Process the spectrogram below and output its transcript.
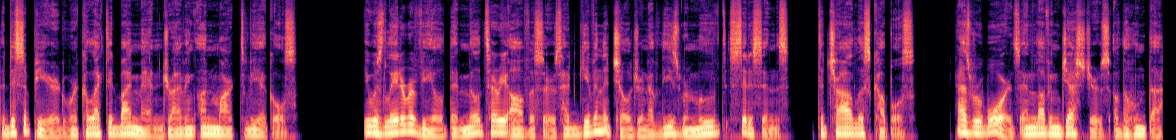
the disappeared were collected by men driving unmarked vehicles. It was later revealed that military officers had given the children of these removed citizens to childless couples as rewards and loving gestures of the junta.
